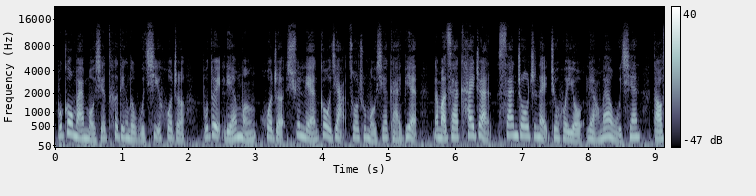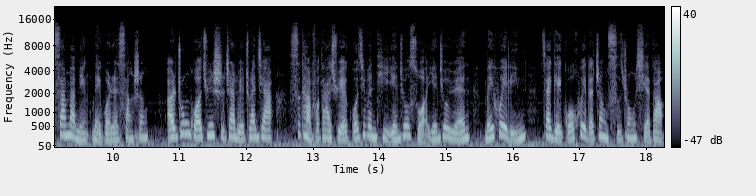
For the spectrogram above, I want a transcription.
不购买某些特定的武器，或者不对联盟或者训练构架做出某些改变，那么在开战三周之内就会有两万五千到三万名美国人丧生。而中国军事战略专家、斯坦福大学国际问题研究所研究员梅惠林在给国会的证词中写道：“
